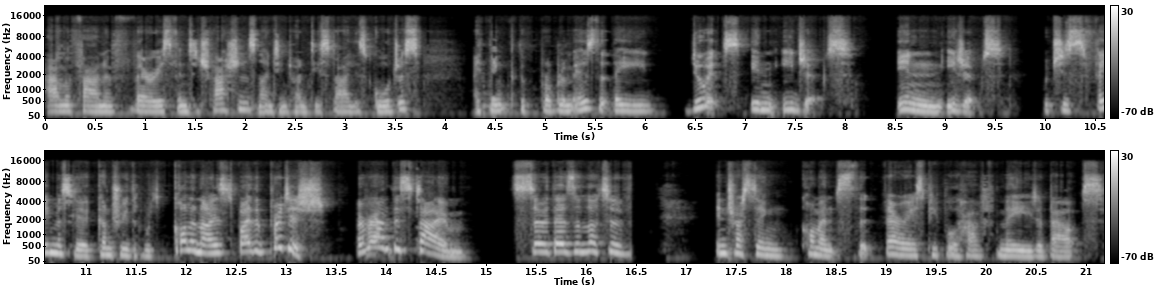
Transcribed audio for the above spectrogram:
am a fan of various vintage fashions. 1920 style is gorgeous. I think the problem is that they do it in Egypt. In Egypt, which is famously a country that was colonized by the British around this time. So there's a lot of interesting comments that various people have made about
